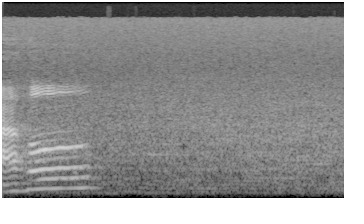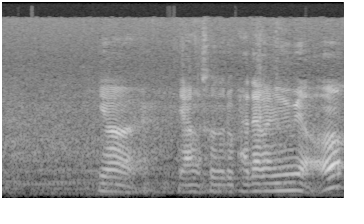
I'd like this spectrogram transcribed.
아홉, 열 양손으로 바닥을 밀며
